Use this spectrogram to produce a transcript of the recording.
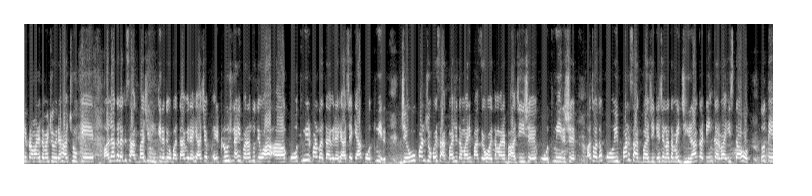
જે પ્રમાણે તમે જોઈ રહ્યા છો કે અલગ અલગ શાકભાજી મૂકીને તેઓ બતાવી રહ્યા છે. એટલું જ નહીં, પરંતુ તેઓ કોથમીર પણ બતાવી રહ્યા છે કે આ કોથમીર જેવું પણ જો કોઈ શાકભાજી તમારી પાસે હોય, તમારે ભાજી છે, કોથમીર છે, અથવા તો કોઈ પણ શાકભાજી કે જેના તમે ઝીણા કટિંગ કરવા ઈચ્છતા હો, તો તે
